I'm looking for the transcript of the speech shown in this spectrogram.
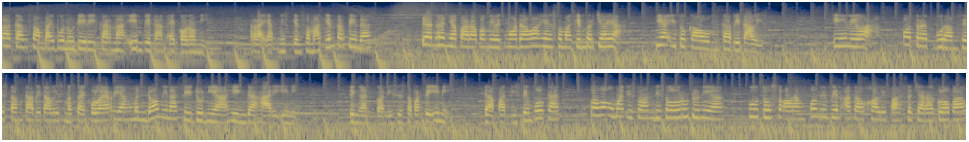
bahkan sampai bunuh diri karena impitan ekonomi. Rakyat miskin semakin tertindas, dan hanya para pemilik modal lah yang semakin berjaya, yaitu kaum kapitalis. Inilah potret buram sistem kapitalisme sekuler yang mendominasi dunia hingga hari ini. Dengan kondisi seperti ini, dapat disimpulkan bahwa umat Islam di seluruh dunia butuh seorang pemimpin atau khalifah secara global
